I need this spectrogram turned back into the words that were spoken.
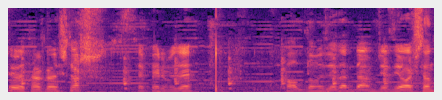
Evet arkadaşlar seferimize kaldığımız yerden devam edeceğiz. Yavaştan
